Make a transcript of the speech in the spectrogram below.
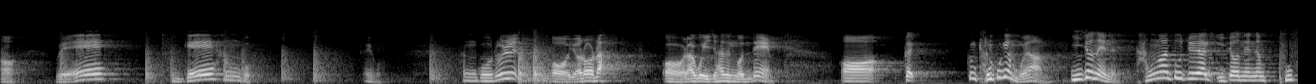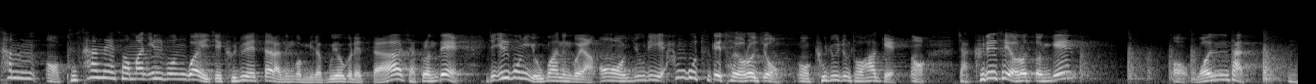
어, 외에 두개 항구. 아이고. 항구를 어, 열어라. 어, 라고 이제 하는 건데 어, 그러니까 그럼 결국엔 뭐야? 이전에는 강화도 조약 이전에는 부산 어, 부산에서만 일본과 이제 교류했다라는 겁니다. 무역을 했다. 자 그런데 이제 일본이 요구하는 거야. 어 우리 항구 두 개 더 열어줘. 어 교류 좀 더 하게. 어 자 그래서 열었던 게 어, 원산. 음.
